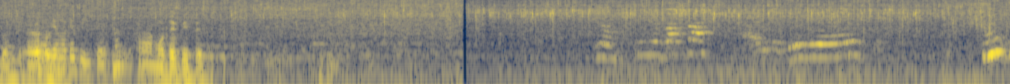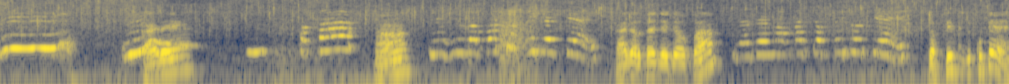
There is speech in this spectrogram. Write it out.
दोन तीन वेळा मोठे होईल. मोठे पीस आहेत ना? हा मोठे पीसेस काय रे हा काय करताय जय जय बाप्पा चप्पी कुठे आहे?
